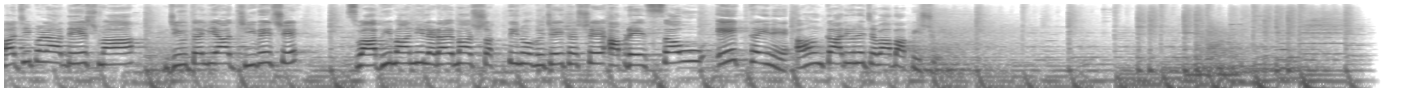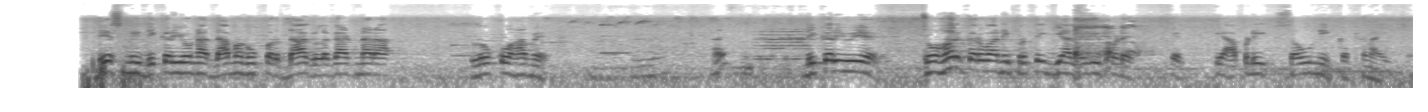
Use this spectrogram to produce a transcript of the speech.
હજી પણ આ દેશમાં જીવતલિયા જીવે છે. સ્વાભિમાનની લડાઈમાં શક્તિનો વિજય થશે. આપણે સૌ એક થઈને અહંકારીઓને જવાબ આપીશું. દેશની દીકરીઓના દામન ઉપર દાગ લગાડનારા લોકો સામે? દીકરીઓએ જોહર કરવાની પ્રતિજ્ઞા લેવી પડે કે એ આપણી સૌની કઠણાઈ છે.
